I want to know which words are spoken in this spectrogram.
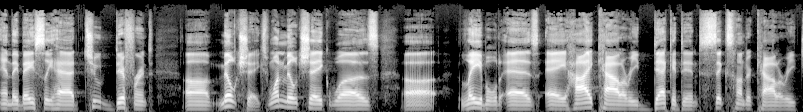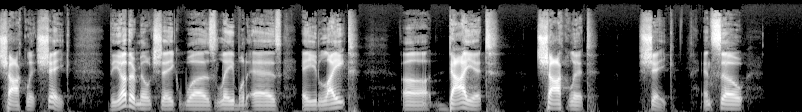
and they basically had two different uh, milkshakes one milkshake was uh, labeled as a high calorie, decadent 600 calorie chocolate shake. The other milkshake was labeled as a light uh, diet chocolate shake. And so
